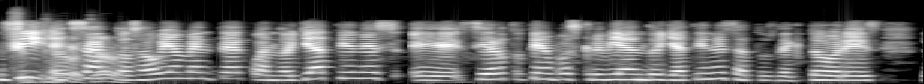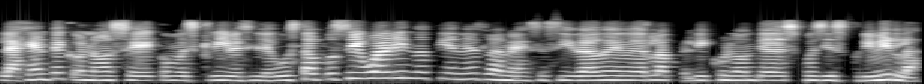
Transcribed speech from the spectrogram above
Sí, exacto. O sea, obviamente cuando ya tienes eh, cierto tiempo escribiendo, ya tienes a tus lectores, la gente conoce cómo escribes y le gusta, pues igual y no tienes la necesidad de ver la película un día después y escribirla.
